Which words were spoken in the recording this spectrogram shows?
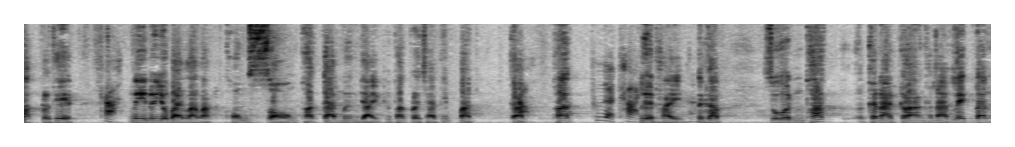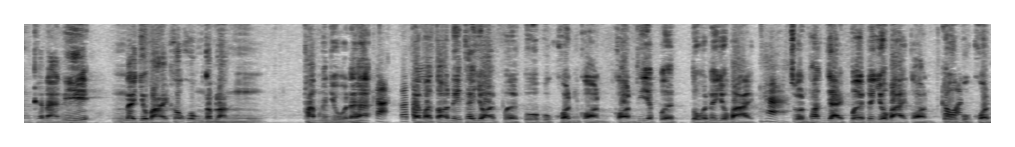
ลักษณ์ประเทศค่ะนี่นโยบายหลักๆของสองพักการเมืองใหญ่คือพักประชาธิปัตย์กับค่ะพัก เพื่อไทย เพื่อไทยนะครับ ส่วนพักขนาดกลางขนาดเล็กนั้น ขณะนี้นโยบายเขาคงกำลังทำกันอยู่นะฮะ ค่ะก็ต้องแต่ว่าตอนนี้ทยอยเปิดตัวบุคคลก่อน ก่อนที่จะเปิดตัวนโยบาย ค่ะส่วนพักใหญ่เปิดนโยบายก่อนก่อนตัวบุคคล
